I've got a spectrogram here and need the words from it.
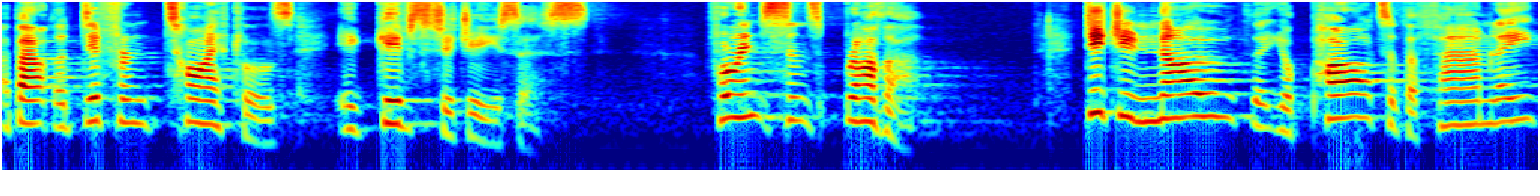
about the different titles it gives to Jesus? For instance, brother. Did you know that you're part of the family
